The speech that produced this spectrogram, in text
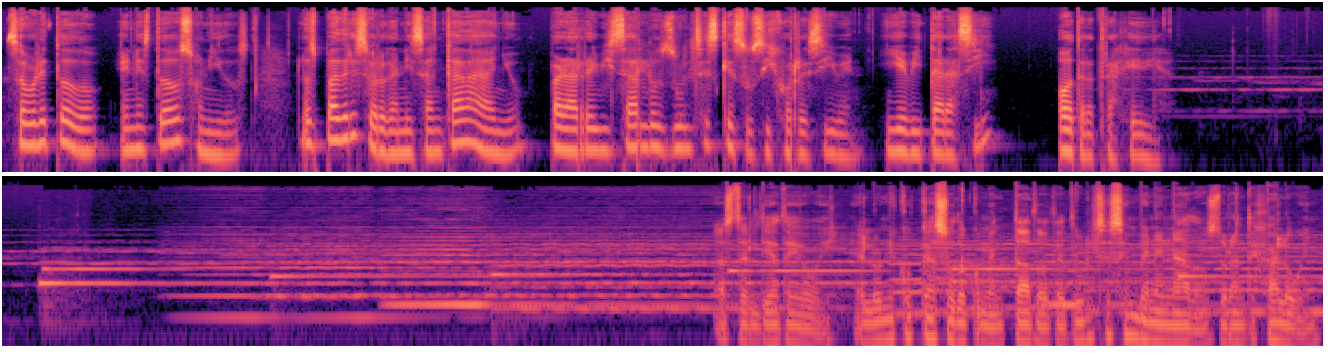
Sobre todo, en Estados Unidos, los padres se organizan cada año para revisar los dulces que sus hijos reciben y evitar así otra tragedia. Hasta el día de hoy, el único caso documentado de dulces envenenados durante Halloween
